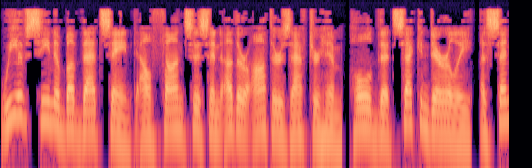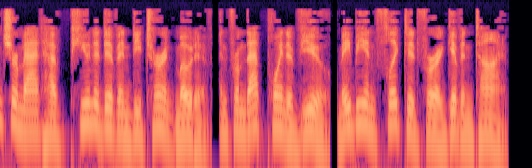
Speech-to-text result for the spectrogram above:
We have seen above that Saint Alphonsus and other authors after him, hold that secondarily, a censure mat have punitive and deterrent motive, and from that point of view, may be inflicted for a given time.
